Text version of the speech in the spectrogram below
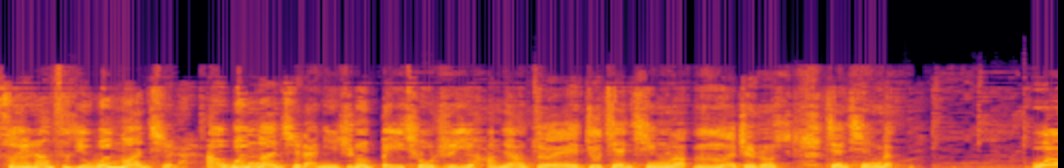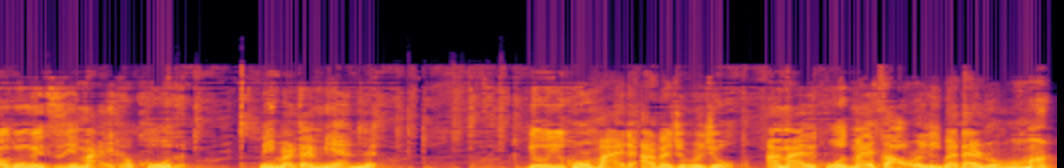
所以让自己温暖起来啊，温暖起来，你这种悲秋之意好像对就减轻了，嗯，这种减轻了。我老公给自己买一条裤子，里面带棉的。优衣库买的二百九十九，俺买的裤子买早了，里边带绒嘛，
